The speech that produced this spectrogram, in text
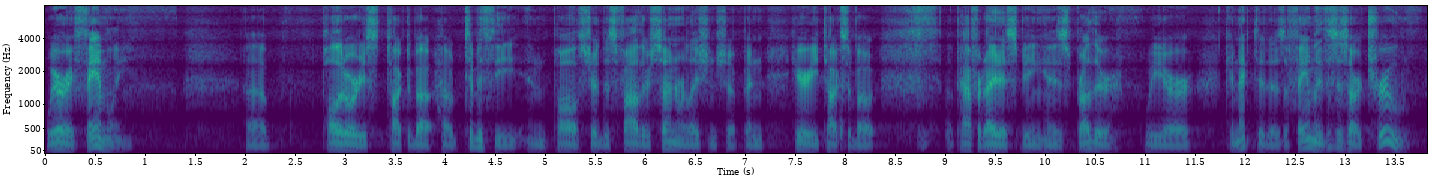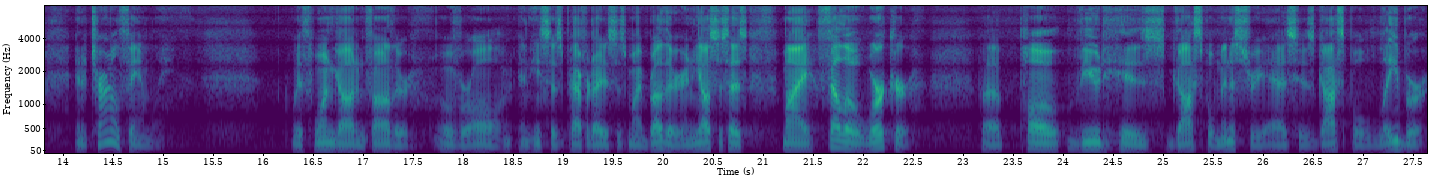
we are a family. Uh, Paul had already talked about how Timothy and Paul shared this father son relationship. And here he talks about Epaphroditus being his brother. We are connected as a family. This is our true and eternal family with one God and Father over all. And he says, Epaphroditus is my brother. And he also says, my fellow worker. Uh, Paul viewed his gospel ministry as his gospel labor.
